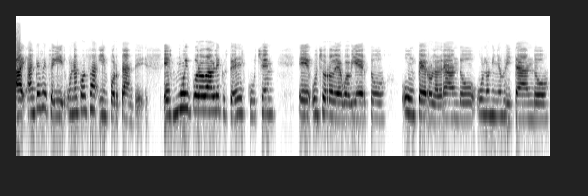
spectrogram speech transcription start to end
Antes de seguir, una cosa importante. Es muy probable que ustedes escuchen eh, un chorro de agua abierto, un perro ladrando, unos niños gritando,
